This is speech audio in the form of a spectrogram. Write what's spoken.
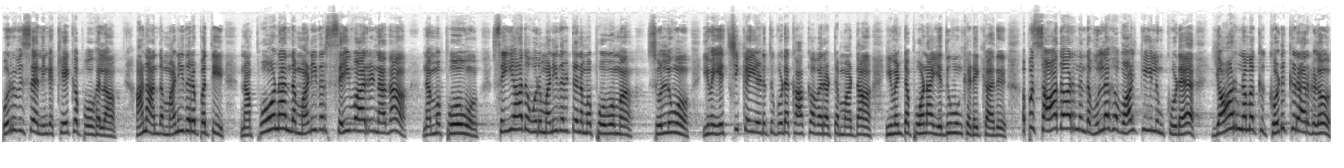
ஒரு விஷயம் நீங்க கேட்க போகலாம். ஆனா அந்த மனிதரை பத்தி நான் போன அந்த மனிதர் செய்வாருன்னா தான் நம்ம போவோம். செய்யாத ஒரு மனிதர்கிட்ட நம்ம போவோமா? சொல்லுவோம். இவன் எச்சிக்கை எடுத்து கூட காக்க வரட்ட மாட்டான். இவன்கிட்ட போனா எதுவும் கிடைக்காது. அப்ப சாதாரண இந்த உலக வாழ்க்கையிலும் கூட யார் நமக்கு கொடுக்கிறார்களோ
